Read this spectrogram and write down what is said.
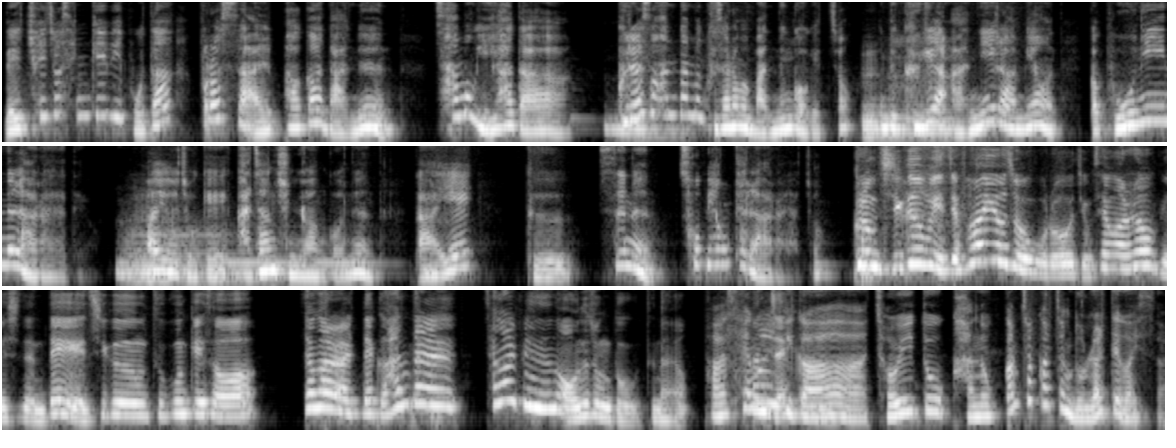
내 최저 생계비보다 플러스 알파가 나는 3억 이하다. 음. 그래서 한다면 그 사람은 맞는 거겠죠. 음. 근데 그게 아니라면 그러니까 본인을 알아야 돼요. 음. 파이어족의 가장 중요한 거는 나의 그 쓰는 소비 형태를 알아야죠. 그럼 지금은 이제 파이어족으로 지금 생활을 하고 계시는데 지금 두 분께서 생활할 때 그 한 달 생활비는 어느 정도 드나요? 아 생활비가 저희도 간혹 깜짝깜짝 놀랄 때가 있어요.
